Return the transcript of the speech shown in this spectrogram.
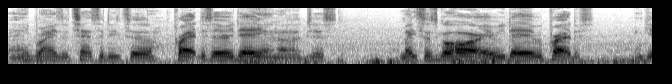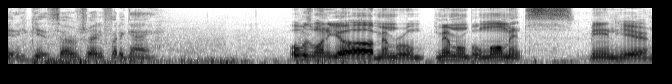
and he brings intensity to practice every day, and uh, just makes us go hard every day, every practice, and get he gets us ready for the game. What was one of your uh, memorable memorable moments being here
